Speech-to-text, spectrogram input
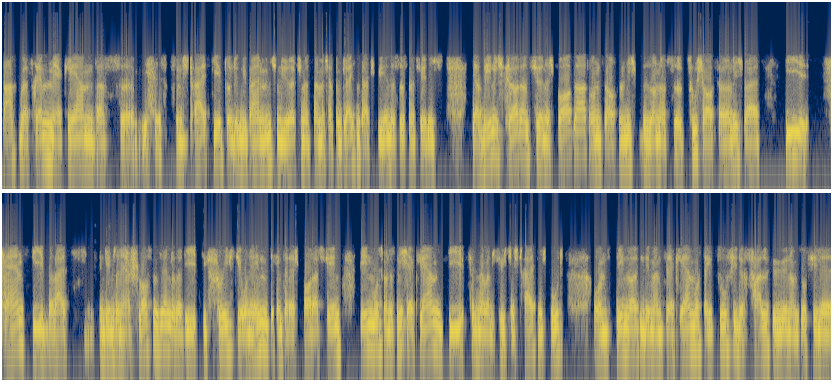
Basketball-Fremden erklären, dass äh, es einen Streit gibt und irgendwie Bayern München die deutsche Nationalmannschaft am gleichen Tag spielen. Das ist natürlich ja wenig fördernd für eine Sportart und auch nicht besonders äh, zuschauerförderlich, weil die Fans, die bereits in dem Sinne erschlossen sind oder die, die Freaks, die ohnehin hinter der Sportart stehen, denen muss man das nicht erklären. Die finden aber natürlich den Streit nicht gut. Und den Leuten, denen man es erklären muss, da gibt es so viele Fallhöhen und so viele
